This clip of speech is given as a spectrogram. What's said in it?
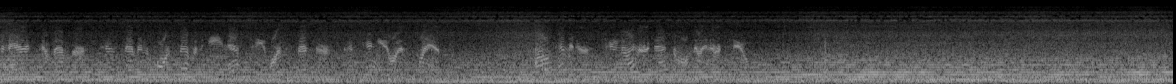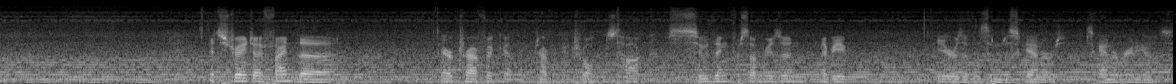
Generic November 27478 FT1 Center, continue as planned. Altimeter 29 decimal 902. It's strange, I find the air traffic and traffic control talk soothing for some reason. Maybe years of listening to scanners, scanner radios.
